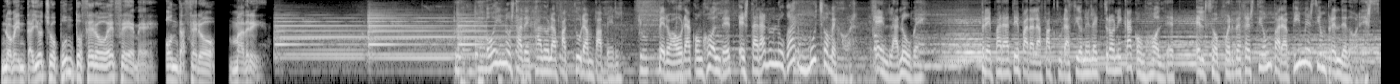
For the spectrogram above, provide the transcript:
98.0 FM, Onda Cero, Madrid. Hoy nos ha dejado la factura en papel, pero ahora con Holded estará en un lugar mucho mejor, en la nube. Prepárate para la facturación electrónica con Holded, el software de gestión para pymes y emprendedores.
